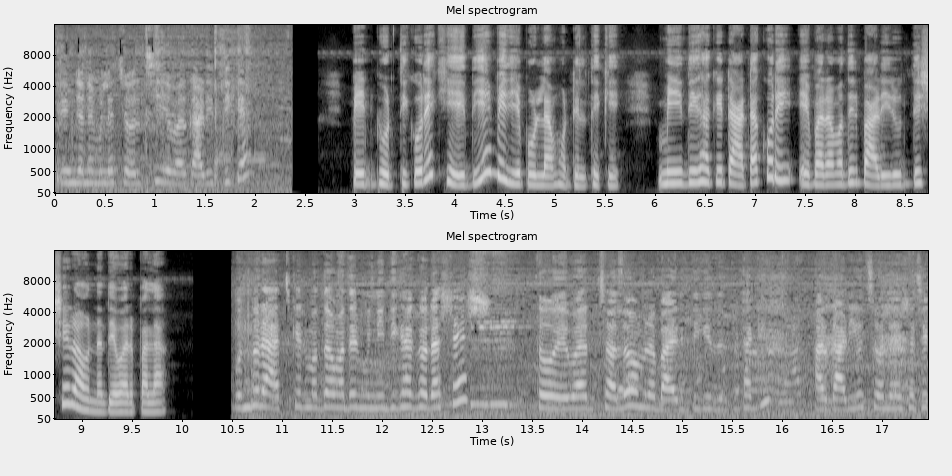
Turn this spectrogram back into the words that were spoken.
তিনজনে মিলে চলছি এবার গাড়ির দিকে। পেট ভর্তি করে খেয়ে দিয়ে বেরিয়ে পড়লাম হোটেল থেকে। মিনি দীঘাকে টাটা করে এবার আমাদের বাড়ির উদ্দেশ্যে রওনা দেওয়ার পালা। বন্ধুরা, আজকের মতো আমাদের মিনি দীঘা ঘোরা শেষ। তো এবার চলো আমরা বাইরের দিকে যেতে থাকি। আর গাড়িও চলে এসেছে।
